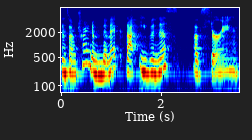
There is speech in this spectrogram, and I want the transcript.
And so I'm trying to mimic that evenness of stirring.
